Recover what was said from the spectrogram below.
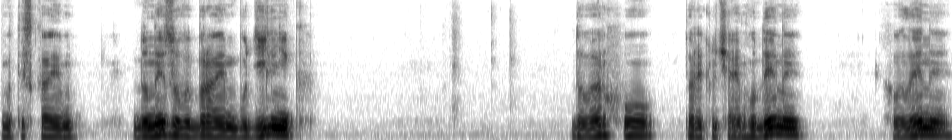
натискаємо донизу, вибираємо будильник. Доверху переключаємо години, хвилини.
